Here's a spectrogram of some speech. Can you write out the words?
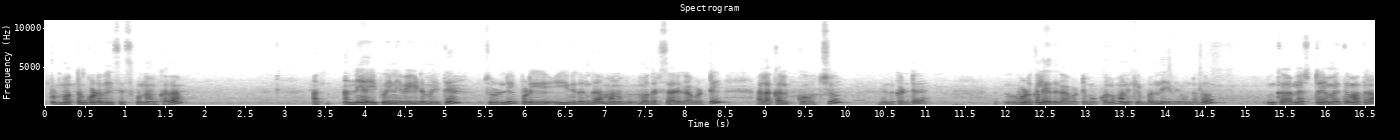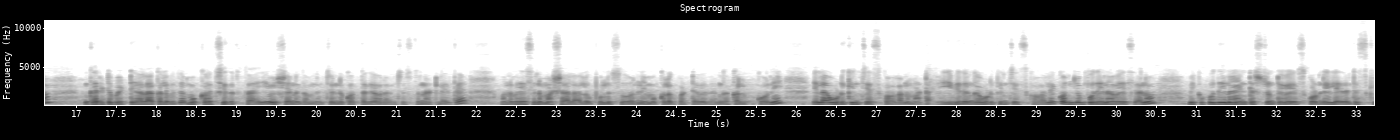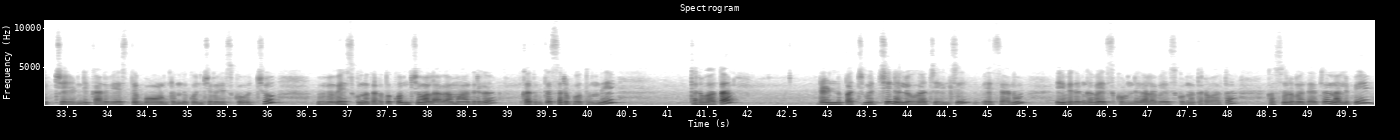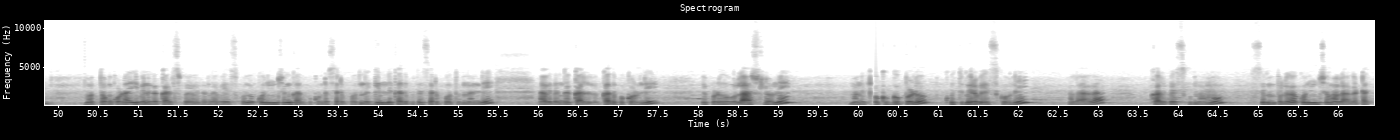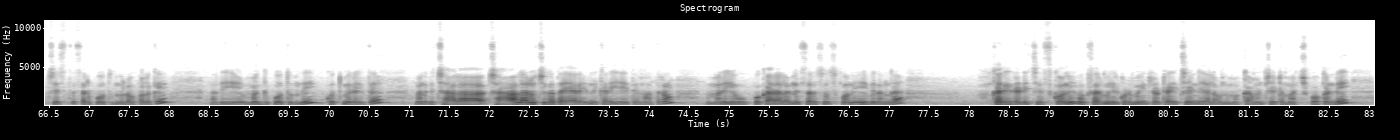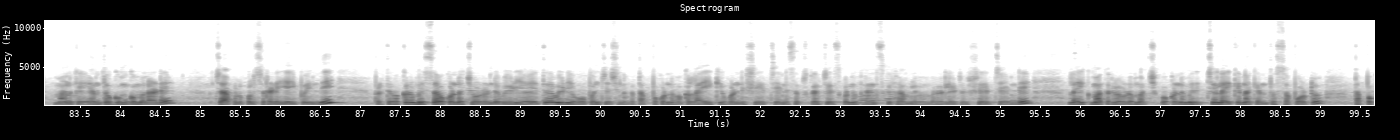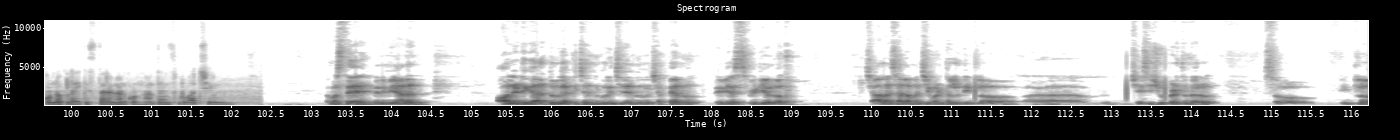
ఇప్పుడు మొత్తం కూడా వేసేసుకున్నాం కదా. అన్నీ అయిపోయినాయి వేయడం అయితే చూడండి ఇప్పుడు ఈ విధంగా మనం మొదటిసారి కాబట్టి అలా కలుపుకోవచ్చు. ఎందుకంటే ఉడకలేదు కాబట్టి ముక్కలు మనకి ఇబ్బంది ఏమీ ఉండదు. ఇంకా నెక్స్ట్ టైం అయితే మాత్రం గరిటె పెట్టి అలా కలిపితే ముక్కలు చిదురుతాయి. విషయాన్ని గమనించండి. కొత్తగా ఎవరైనా చూస్తున్నట్లయితే మనం వేసిన మసాలాలు పులుసు అన్నీ ముక్కలకు పట్టే విధంగా కలుపుకొని ఇలా ఉడికించేసుకోవాలన్నమాట. ఈ విధంగా ఉడికించేసుకోవాలి. కొంచెం పుదీనా వేసాను. మీకు పుదీనా ఇంట్రెస్ట్ ఉంటే వేసుకోండి లేదంటే స్కిప్ చేయండి. కానీ వేస్తే బాగుంటుంది. కొంచెం వేసుకోవచ్చు. వేసుకున్న తర్వాత కొంచెం అలాగా మాదిరిగా కదిపితే సరిపోతుంది. తర్వాత రెండు పచ్చిమిర్చి నిలువుగా చీల్చి వేసాను. ఈ విధంగా వేసుకోండి. అలా వేసుకున్న తర్వాత కస్తూరి మీద అయితే నలిపి మొత్తం కూడా ఈవెన్గా కలిసిపోయే విధంగా వేసుకొని కొంచెం కదుపుకుంటే సరిపోతుంది. గిన్నె కదిపితే సరిపోతుందండి. ఆ విధంగా కల్ కదుపుకోండి. ఇప్పుడు లాస్ట్లోని మనకి ఒక గుప్పడు కొత్తిమీర వేసుకొని అలాగా కలిపేసుకుందాము. సింపుల్గా కొంచెం అలాగా టచ్ చేస్తే సరిపోతుంది లోపలికి. అది మగ్గిపోతుంది. కొత్తిమీర అయితే మనకి చాలా చాలా రుచిగా తయారైంది. కర్రీ అయితే మాత్రం మరి ఉప్పు కారాలన్నీ సరి చూసుకొని ఈ విధంగా కర్రీ రెడీ చేసుకొని ఒకసారి మీరు కూడా మీ ఇంట్లో ట్రై చేయండి. ఎలా ఉందో మాకు కామెంట్ చేయటం మర్చిపోకండి. మనకి ఎంతో గుమగుమలాడే చేపల పులుసు రెడీ అయిపోయింది. ప్రతి ఒక్కరూ మిస్ అవ్వకుండా చూడండి. వీడియో అయితే వీడియో ఓపెన్ చేసినాక తప్పకుండా ఒక లైక్ ఇవ్వండి షేర్ చేయండి సబ్స్క్రైబ్ చేసుకోండి మీ ఫ్రెండ్స్కి ఫ్యామిలీ మెంబర్ రిలేటివ్స్ షేర్ చేయండి. లైక్ మాత్రం ఇవ్వడం మర్చిపోకుండా మీరు ఇచ్చే లైకే నాకు ఎంతో సపోర్టు. తప్పకుండా ఒక లైక్ ఇస్తారని అనుకుంటున్నాను. Thanks for watching. నమస్తే నేను మీ ఆనంద్. ఆల్రెడీగా దుర్గా కిచెన్ గురించి నేను చెప్పాను ప్రీవియస్ వీడియోలో. చాలా చాలా మంచి వంటలు దీంట్లో చేసి చూపెడుతున్నారు. సో ఇంట్లో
